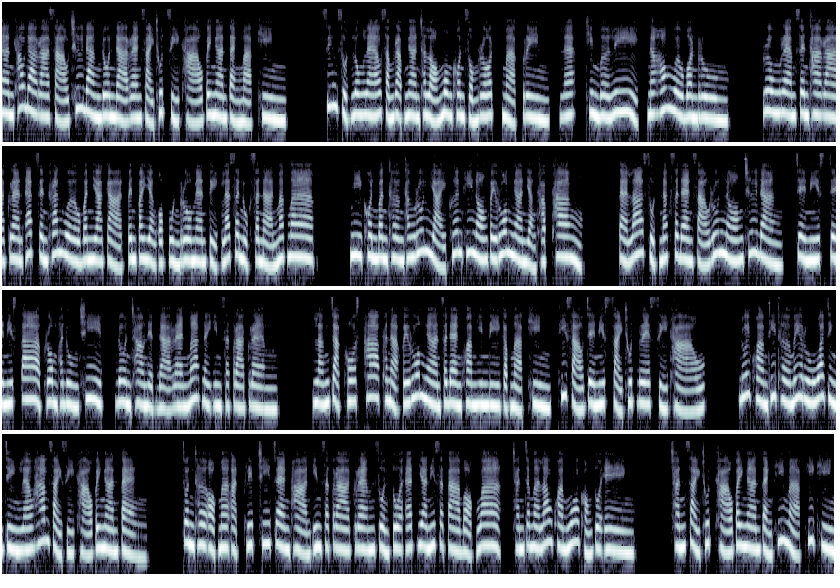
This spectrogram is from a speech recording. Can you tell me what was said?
งานเข้าดาราสาวชื่อดังโดนด่าแรงใส่ชุดสีขาวไปงานแต่งหมากคิม สิ้นสุดลงแล้วสำหรับงานฉลองมงคลสมรส หมากปริน และคิมเบอร์รี่ ณห้องเวิลบอลรูม โรงแรมเซนทาราแกรนด์แอดเซนทรัลเวิลด์บรรยากาศเป็นไปอย่างอบอุ่นโรแมนติกและสนุกสนานมากๆ มีคนบันเทิงทั้งรุ่นใหญ่เพื่อนพี่น้องไปร่วมงานอย่างคับข้าง แต่ล่าสุดนักแสดงสาวรุ่นน้องชื่อดัง เจนิส เจนิสตาพรมพดุงชีพ โดนชาวเน็ตด่าแรงมากในอินสตาแกรม หลังจากโพสต์ภาพขณะไปร่วมงานแสดงความยินดีกับหมากคิม ที่สาวเจนิสใส่ชุดเดรสสีขาว ด้วยความที่เธอไม่รู้ว่าจริงๆ แล้วห้ามใส่สีขาวไปงานแต่ง จนเธอออกมาอัดคลิปชี้แจงผ่านอินสตาแกรมส่วนตัวแอดยานิสตาบอกว่า ฉันจะมาเล่าความโง่ของตัวเอง ฉันใส่ชุดขาวไปงานแต่งที่หมากที่คิง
